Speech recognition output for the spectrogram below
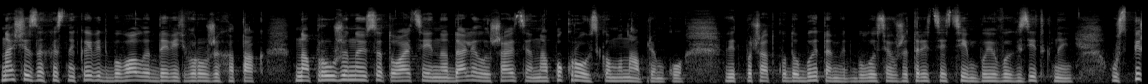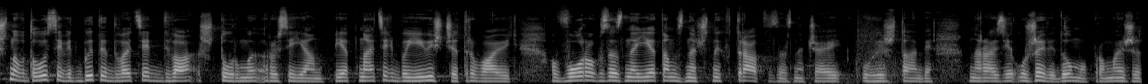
наші захисники відбивали 9 ворожих атак. Напруженою ситуація і надалі лишається на Покровському напрямку. Від початку доби там відбулося вже 37 бойових зіткнень. Успішно вдалося відбити 22 штурми росіян. 15 боїв іще тривають. Ворог зазнає там значних втрат, зазначає у генштабі. Наразі уже відомо про майже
